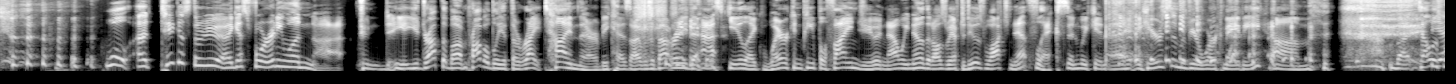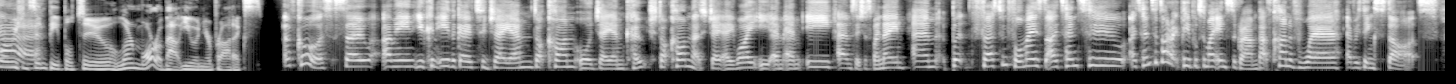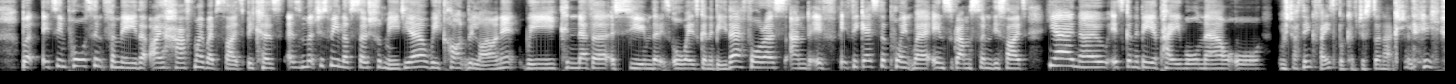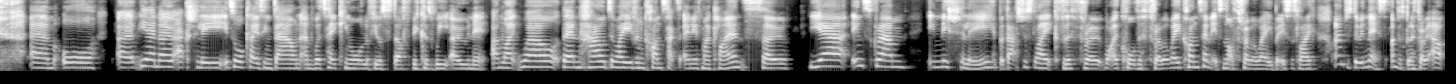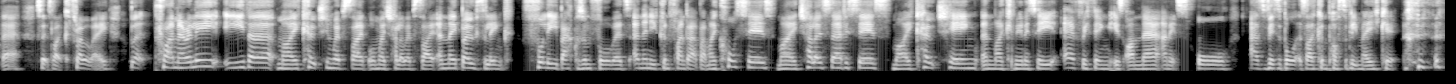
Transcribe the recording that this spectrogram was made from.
well, uh, take us through, I guess for anyone, uh, you dropped the bomb probably at the right time there because I was about ready to ask you like where can people find you? And now we know that all we have to do is watch Netflix and we can uh, hear some of your work maybe. Um, but tell us yeah. where we should send people to learn more about you and your products Of course. So, I mean, you can either go to jayemme.com or jayemmecoach.com. That's J A Y E M M E. Um, so it's just my name. Um, but first and foremost, I tend to, I tend to direct people to my Instagram. That's kind of where everything starts. But it's important for me that I have my websites because as much as we love social media, we can't rely on it. We can never assume that it's always going to be there for us. And if, if it gets to the point where Instagram suddenly decides, yeah, no, it's going to be a paywall now, or which I think Facebook have just done actually, um, or um, yeah, no, actually, it's all closing down and we're taking all of your stuff because we own it. I'm like, well, then how do I even contact any of my clients? So yeah, Instagram initially, but that's just like for the throw, what I call the throwaway content. It's not throwaway, but it's just like, I'm just doing this. I'm just going to throw it out there. So it's like throwaway, but primarily either my coaching website or my cello website. And they both link fully backwards and forwards. And then you can find out about my courses, my cello services, my coaching and my community. Everything is on there and it's all as visible as I can possibly make it.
